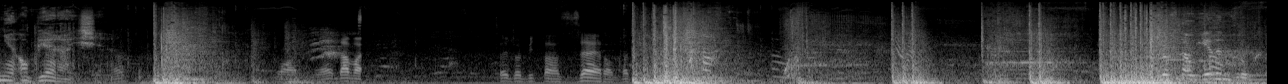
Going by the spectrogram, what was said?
Nie opieraj się. Ładnie, dawaj. Sage obita 0. Został jeden wróg.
